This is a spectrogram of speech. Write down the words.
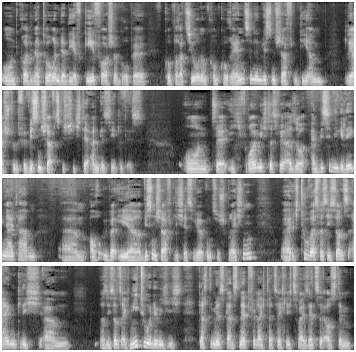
und Koordinatorin der DFG-Forschergruppe Kooperation und Konkurrenz in den Wissenschaften, die am Lehrstuhl für Wissenschaftsgeschichte angesiedelt ist. Und äh, ich freue mich, dass wir also ein bisschen die Gelegenheit haben, ähm, auch über ihr wissenschaftliches Wirken zu sprechen. Äh, ich tue was, was ich sonst eigentlich, ähm, was ich sonst eigentlich nie tue, nämlich ich dachte mir, es ganz nett, vielleicht tatsächlich zwei Sätze aus dem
